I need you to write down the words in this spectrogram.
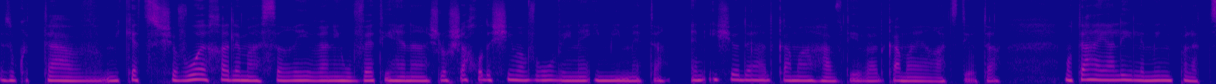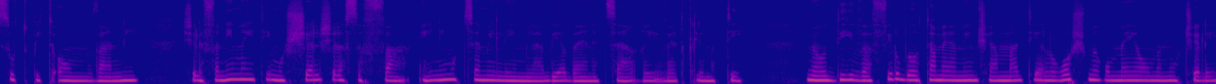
אז הוא כתב, מקץ שבוע אחד למאסרי ואני הובאתי הנה, שלושה חודשים עברו והנה אמי מתה. אין איש יודע עד כמה אהבתי ועד כמה הערצתי אותה. מותה היה לי למין פלצות פתאום, ואני, שלפנים הייתי מושל של השפה, איני מוצא מילים להביע בהן את צערי ואת כלימתי. מעודי, ואפילו באותם הימים שעמדתי על ראש מרומי האומנות שלי,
